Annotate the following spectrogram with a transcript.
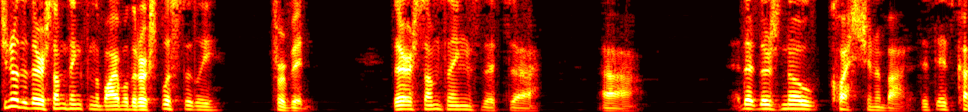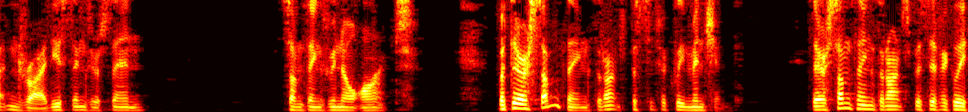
Do you know that there are some things in the Bible that are explicitly forbidden? There are some things that uh, uh, there's no question about it. It's, it's cut and dry. These things are sin. Some things we know aren't. But there are some things that aren't specifically mentioned. There are some things that aren't specifically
